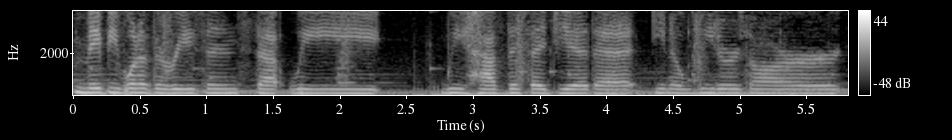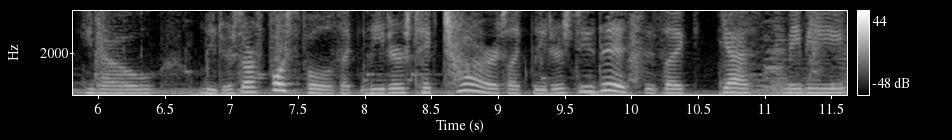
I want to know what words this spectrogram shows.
maybe one of the reasons that we we have this idea that you know leaders are you know leaders are forceful. It's like leaders take charge like leaders do this. Is like yes maybe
